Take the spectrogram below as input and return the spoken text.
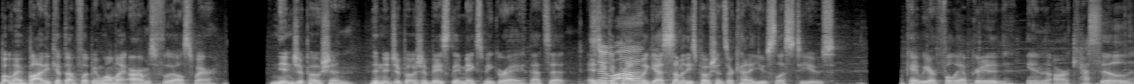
but my body kept on flipping while my arms flew elsewhere. Ninja potion. The ninja potion basically makes me gray. That's it. As you So, can uh, probably guess, some of these potions are kind of useless to use. Okay, we are fully upgraded in our castle.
